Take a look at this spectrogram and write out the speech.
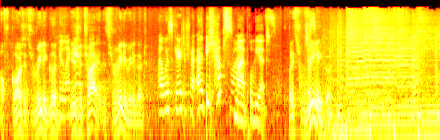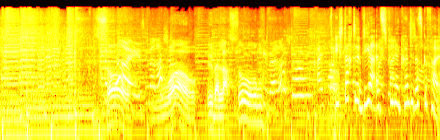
Of course, it's really good. You like you it? should try it. It's really, really good. I was scared to try. I Ich hab's mal probiert. But it's really good. So, Überraschung. wow, Überlassung. Überraschung. I thought Ich dachte, dir als Finne könnte das gefallen.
